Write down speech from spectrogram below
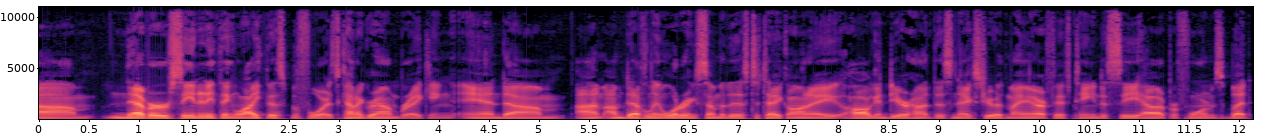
Um, never seen anything like this before. It's kind of groundbreaking, and um, I'm I'm definitely ordering some of this to take on a hog and deer hunt this next year with my AR-15 to see how it performs. But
